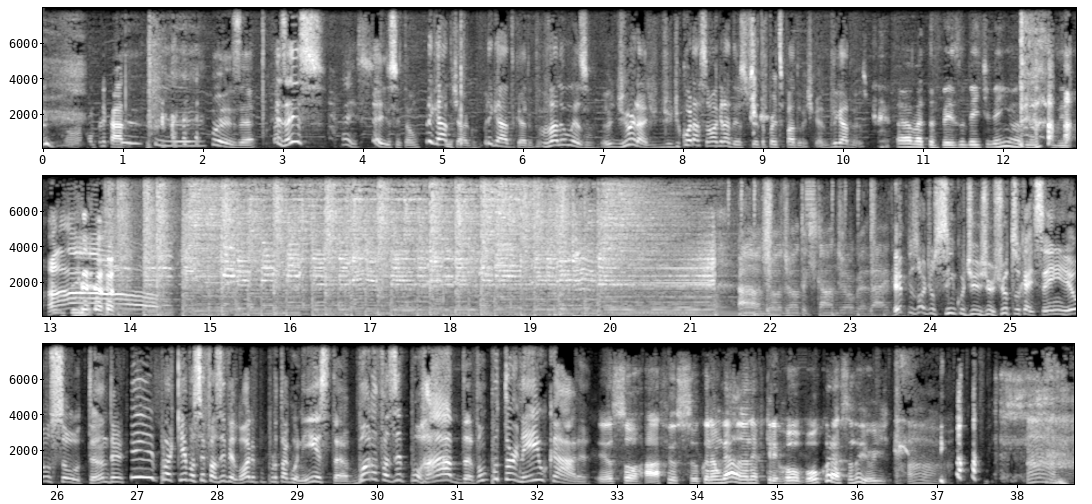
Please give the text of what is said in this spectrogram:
Então é complicado. pois é. Mas é isso. É isso. É isso então. Obrigado, Thiago. Obrigado, cara. Valeu mesmo. Eu, de verdade, de, de coração agradeço por você ter participado hoje, cara. Obrigado mesmo. Ah, mas tu fez o bait bem né? Episódio 5 de Jujutsu Kaisen, eu sou o Thunder. E pra que você fazer velório pro protagonista? Bora fazer porrada! Vamos pro torneio, cara! Eu sou Rafa e o Suco não é um galã, né? Porque ele roubou o coração do Yuji. Ah. Ah.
